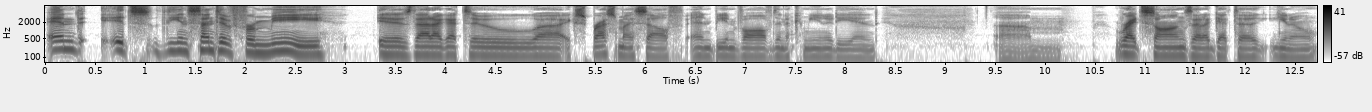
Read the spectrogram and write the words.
And it's the incentive for me is that I get to uh, express myself and be involved in a community and um, write songs that I get to, you know,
